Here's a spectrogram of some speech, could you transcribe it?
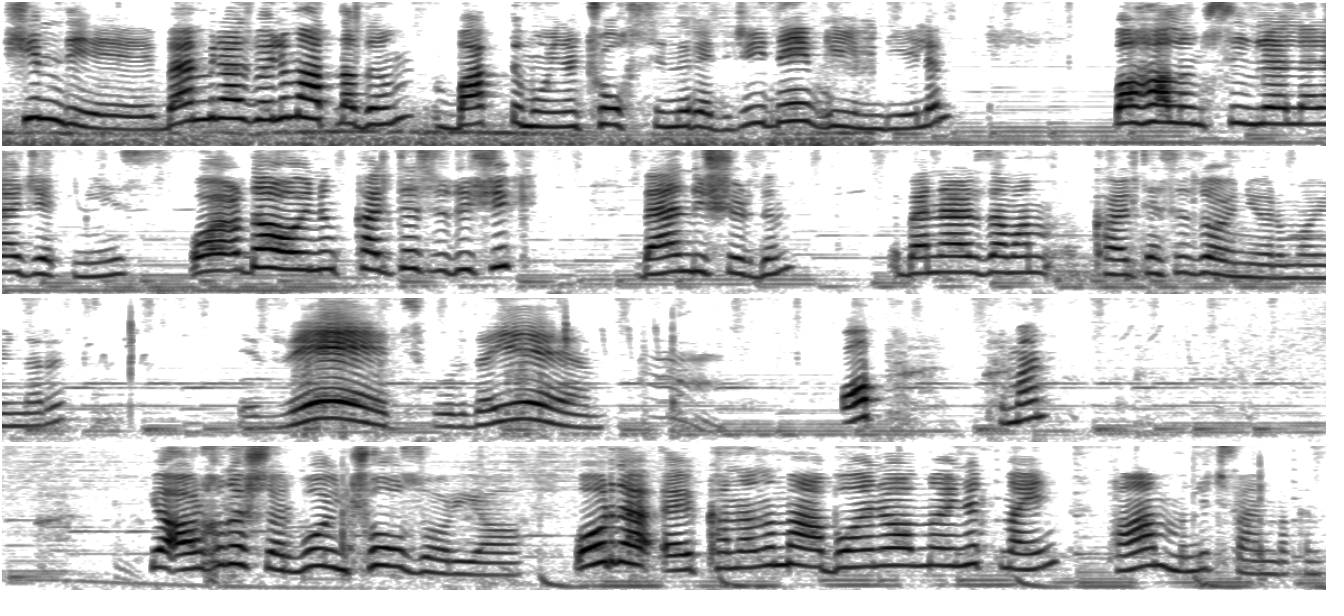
Şimdi ben biraz bölüm atladım. Baktım oyuna çok sinir edici. Diyeyim diyelim. Bakalım sinirlenecek miyiz? Bu arada oyunun kalitesi düşük. Ben düşürdüm. Ben her zaman kalitesiz oynuyorum oyunları. Evet, buradayım. Hop, tırman. Ya arkadaşlar bu oyun çok zor ya. Bu arada e, kanalıma abone olmayı unutmayın. Tamam mı? Lütfen bakın.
